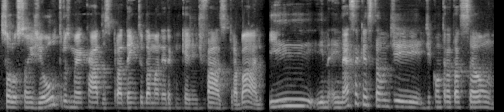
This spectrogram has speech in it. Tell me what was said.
soluções de outros mercados para dentro da maneira com que a gente faz o trabalho? E, e, e nessa questão de, de contratação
